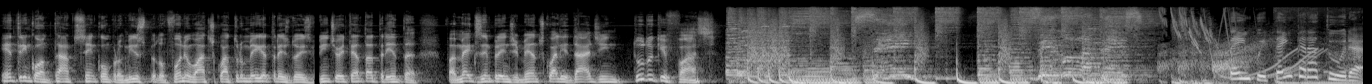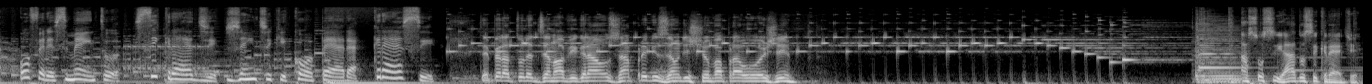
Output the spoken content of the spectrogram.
Entre em contato sem compromisso pelo fone WhatsApp 46 3220 8030. Famex Empreendimentos, qualidade em tudo que faz. Tempo e temperatura. Oferecimento? Sicredi Gente que coopera, cresce. Temperatura 19 graus, a previsão de chuva para hoje. Associado Sicredi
